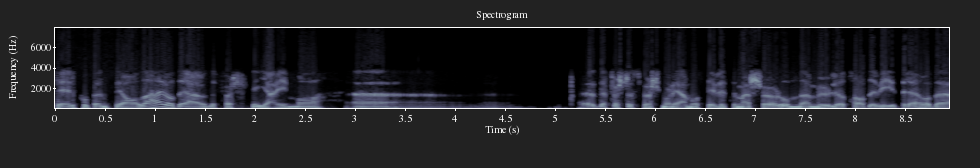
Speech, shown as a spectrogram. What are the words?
ser potensialet her, og det er jo det første jeg må Det første spørsmålet jeg må stille til meg sjøl, om det er mulig å ta det videre. og det,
